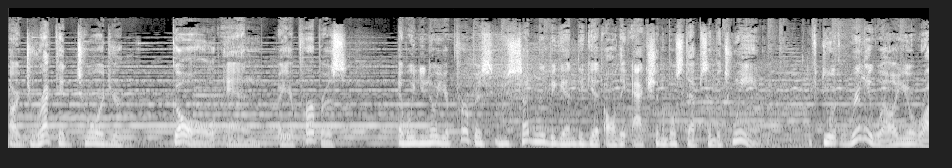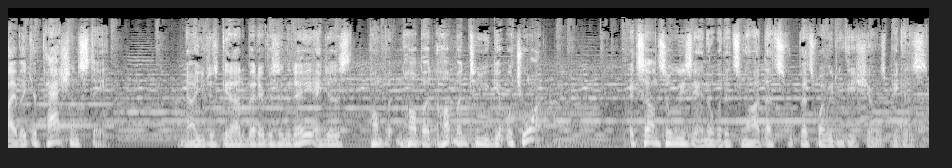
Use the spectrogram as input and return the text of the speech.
are directed toward your goal and your purpose. And when you know your purpose, you suddenly begin to get all the actionable steps in between. If you do it really well, you arrive at your passion state. Now you just get out of bed every single day and just hump it and hump it and hump it until you get what you want. It sounds so easy, I know, but it's not. That's that's why we do these shows because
